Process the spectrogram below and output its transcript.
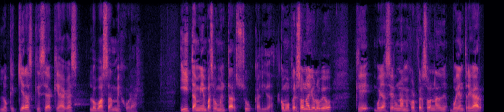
lo que quieras que sea que hagas, lo vas a mejorar. Y también vas a aumentar su calidad. Como persona yo lo veo que voy a ser una mejor persona, voy a entregar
